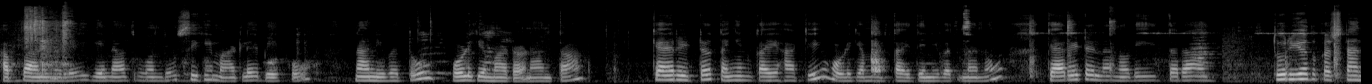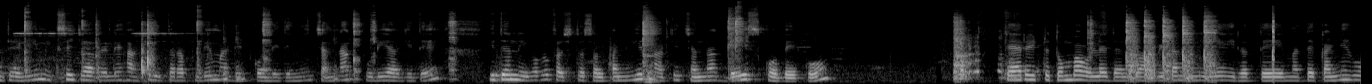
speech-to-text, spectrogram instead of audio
ಹಬ್ಬ ಅಂದಮೇಲೆ ಏನಾದರೂ ಒಂದು ಸಿಹಿ ಮಾಡಲೇಬೇಕು. ನಾನಿವತ್ತು ಹೋಳಿಗೆ ಮಾಡೋಣ ಅಂತ. ಕ್ಯಾರೆಟ್, ತೆಂಗಿನಕಾಯಿ ಹಾಕಿ ಹೋಳಿಗೆ ಮಾಡ್ತಾ ಇದ್ದೀನಿ ಇವತ್ತು ನಾನು. ಕ್ಯಾರೆಟ್ ಎಲ್ಲ ನೋಡಿ ಈ ಥರ ತುರಿಯೋದು ಕಷ್ಟ ಅಂತೇಳಿ ಮಿಕ್ಸಿ ಜಾರಲ್ಲಿ ಹಾಕಿ ಈ ಥರ ಪುಡಿ ಮಾಡಿ ಇಟ್ಕೊಂಡಿದ್ದೀನಿ ಚೆನ್ನಾಗಿ ಪುಡಿ ಆಗಿದೆ. ಇದನ್ನು ಇವಾಗ ಫಸ್ಟ್ ಸ್ವಲ್ಪ ನೀರು ಹಾಕಿ ಚೆನ್ನಾಗಿ ಬೇಯಿಸ್ಕೋಬೇಕು. ಕ್ಯಾರೆಟ್ ತುಂಬ ಒಳ್ಳೆಯದಲ್ವ ವಿಟಮಿನ್ ಎ ಇರುತ್ತೆ, ಮತ್ತು ಕಣ್ಣಿಗೂ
